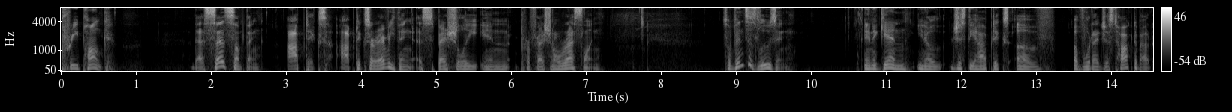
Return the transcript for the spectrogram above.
pre-punk. That says something. Optics. Optics are everything, especially in professional wrestling. So Vince is losing. And again, you know, just the optics of of what I just talked about.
